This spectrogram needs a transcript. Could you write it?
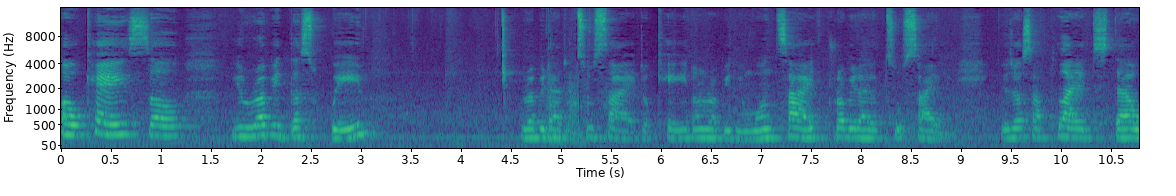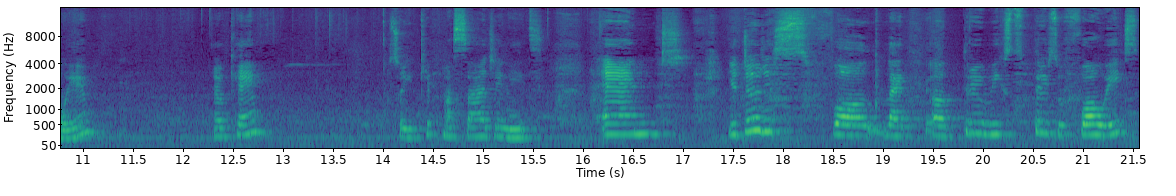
Okay so you rub it this way. Rub it at the two side okay? Don't rub it in one side rub it at the two side. You just apply it that way okay? So you keep massaging it. And you do this for like uh, three weeks three to four weeks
